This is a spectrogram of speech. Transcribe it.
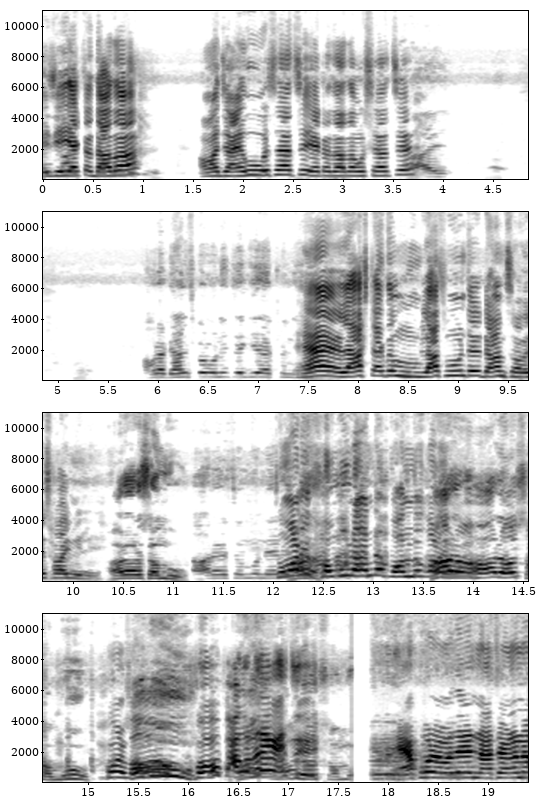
এই যে এই একটা দাদা আমার জায়বু বসে আছে একটা দাদা বসে আছে। আমরা ডান্স করব নিচে গিয়ে এখন হ্যাঁ লাস্ট একদম লাস্ট মুমেন্টে ডান্স হবে সবাই মিলে। হর হর শম্ভু। হর হর শম্ভু তোমার সবুজ রান্না বন্ধ হর করো। হর শম্ভু। আমার বাবা বাবা পাগল হয়ে গেছে। শম্ভু। এখন আমাদের নাচা গানা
